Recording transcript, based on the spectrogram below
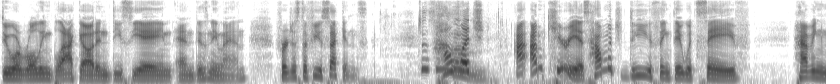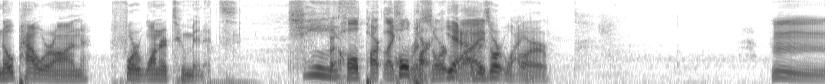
do a rolling blackout in DCA and, and Disneyland for just a few seconds?" just, How um, much? I, I'm curious. How much do you think they would save having no power on for one or two minutes? Jeez. for whole part like Whole park, resort yeah, wide, resort-wide. or. Hmm.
